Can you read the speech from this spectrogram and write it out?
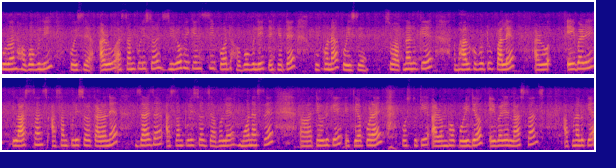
পূৰণ হ'ব বুলি কৈছে আৰু আছাম পুলিচৰ জিৰ' ভেকেঞ্চি পদ হ'ব বুলি তেখেতে ঘোষণা কৰিছে। চ' আপোনালোকে ভাল খবৰটো পালে আৰু এইবাৰেই লাষ্ট চান্স আছাম পুলিচৰ কাৰণে। যাৰ যাৰ আছাম পুলিচত যাবলৈ মন আছে তেওঁলোকে এতিয়াৰ পৰাই প্ৰস্তুতি আৰম্ভ কৰি দিয়ক। এইবাৰে লাষ্ট চান্স আপোনালোকে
